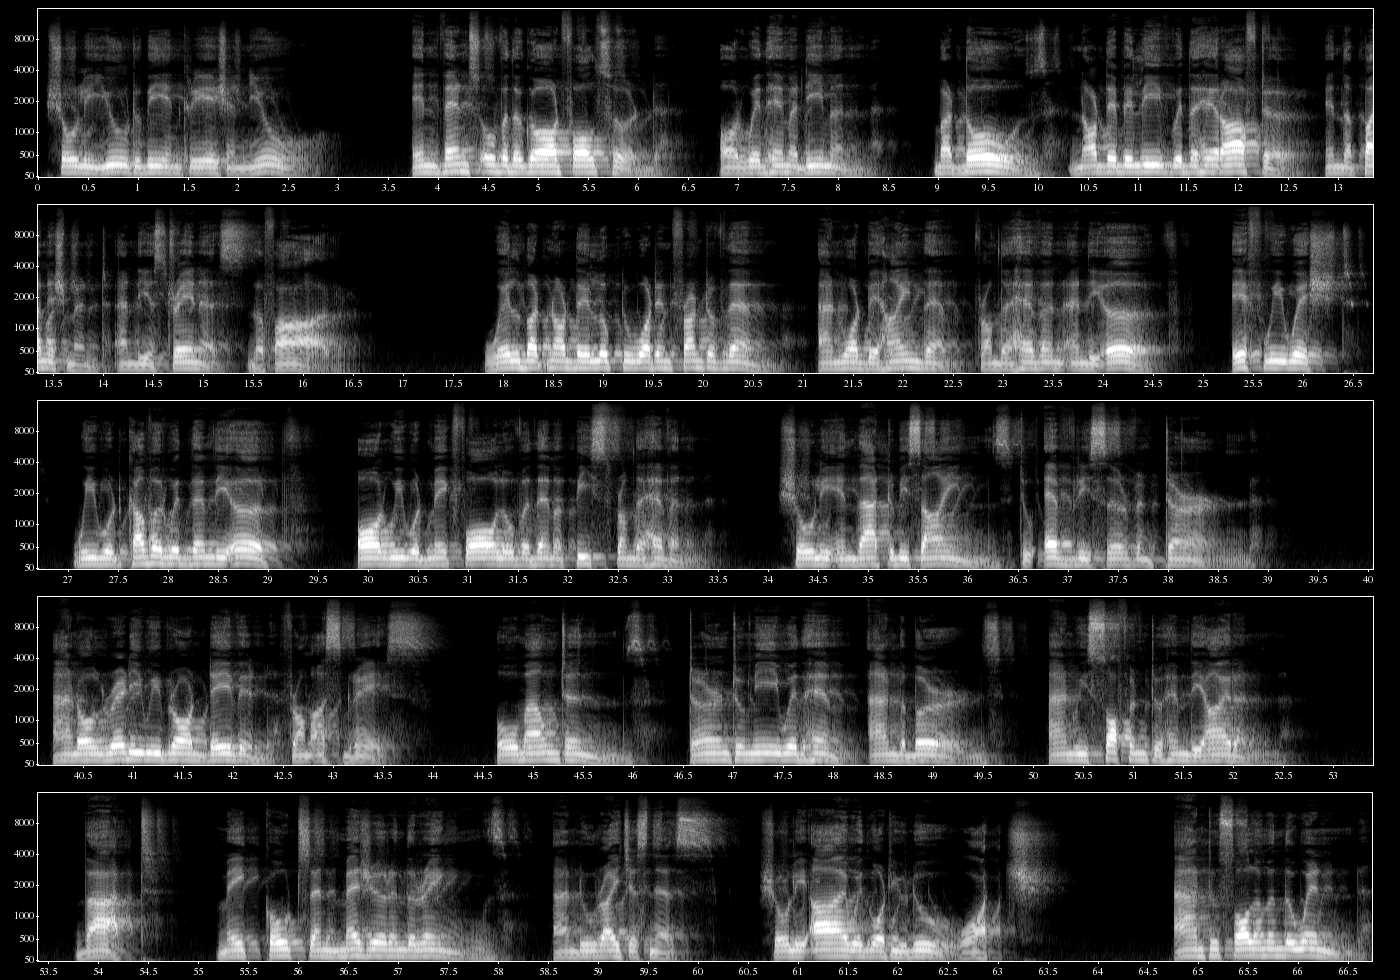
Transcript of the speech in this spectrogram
Surely you to be in creation new. Invents over the God falsehood, or with him a demon. But those, not they believe with the hereafter, in the punishment and the estrayness, the far. Will but not they look to what in front of them, and what behind them, from the heaven and the earth. If we wished, we would cover with them the earth, or we would make fall over them a piece from the heaven. Surely in that to be signs to every servant turned. And already we brought David from us grace. O mountains, turn to me with him and the birds, and we soften to him the iron that make coats and measure in the rings and do righteousness. Surely I, with what you do, watch. And to Solomon the wind,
